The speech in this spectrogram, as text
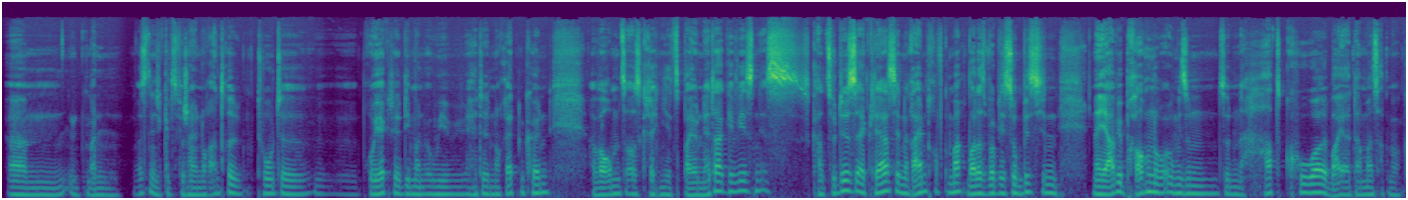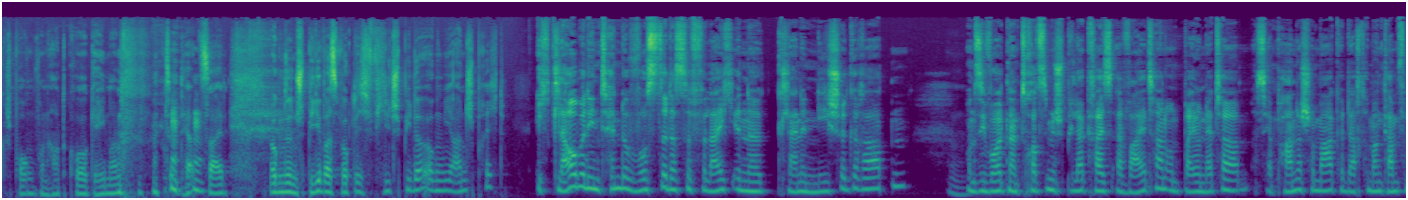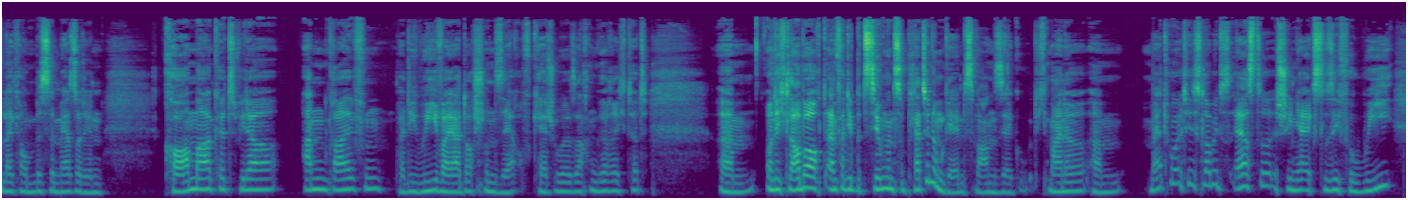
ähm, und man, weiß nicht, gibt es wahrscheinlich noch andere tote äh, Projekte, die man irgendwie hätte noch retten können. Aber warum es ausgerechnet jetzt Bayonetta gewesen ist, kannst du dir das erklären? Hast du den Reim drauf gemacht? War das wirklich so ein bisschen, naja, wir brauchen noch irgendwie so ein, so ein Hardcore, war ja damals, hat man gesprochen von Hardcore-Gamern zu der Zeit, irgendein so Spiel, was wirklich viel Spieler irgendwie anspricht? Ich glaube, Nintendo wusste, dass sie vielleicht in eine kleine Nische geraten und sie wollten dann trotzdem den Spielerkreis erweitern und Bayonetta, als japanische Marke, dachte, man kann vielleicht auch ein bisschen mehr so den Core-Market wieder angreifen, weil die Wii war ja doch schon sehr auf Casual-Sachen gerichtet. Ähm, und ich glaube auch einfach die Beziehungen zu Platinum Games waren sehr gut. Ich meine, ähm, Mad World ist, glaube ich, das erste, erschien ja exklusiv für Wii.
